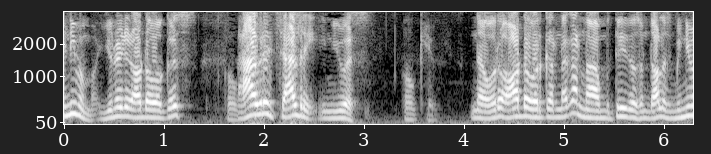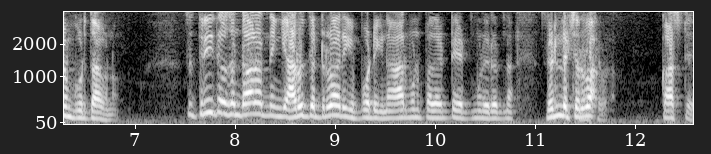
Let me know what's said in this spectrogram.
minimum united auto workers. Average salary in US okay நான் ஒரு ஆட்டோ ஒர்க்கர்னாக்கா நான் த்ரீ தௌசண்ட் டாலர்ஸ் மினிமம் கொடுத்தாகணும். ஸோ த்ரீ தௌசண்ட் டாலர் நீங்கள் அறுபத்தெட்டு ரூபா நீங்கள் போட்டிங்கன்னா ஆறு மூணு பதினெட்டு எட்டு மூணு இருபத்தி ரெண்டு லட்ச ரூபா காஸ்ட்டு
